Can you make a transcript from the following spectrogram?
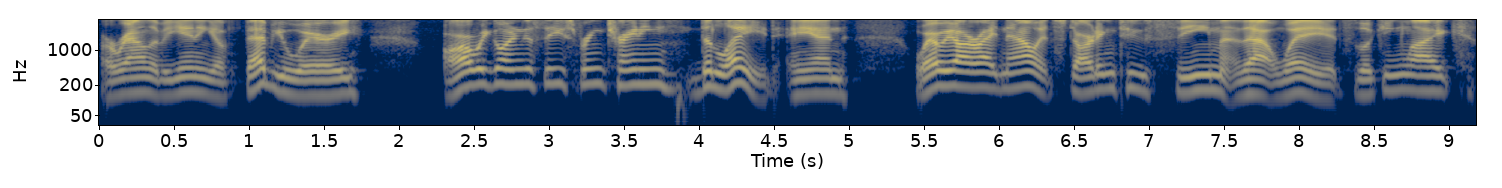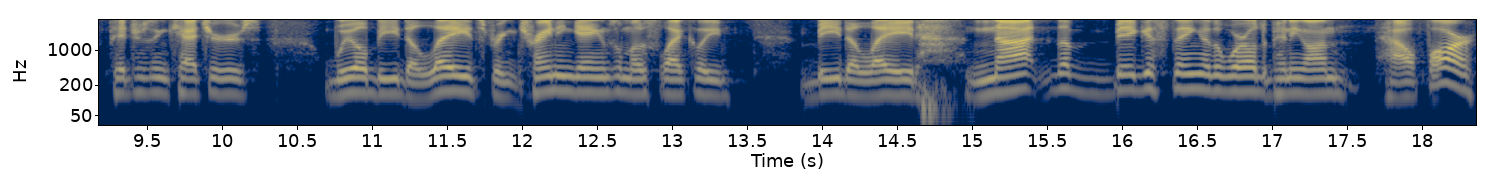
around the beginning of February. Are we going to see spring training delayed? And where we are right now, it's starting to seem that way. It's looking like pitchers and catchers will be delayed. Spring training games will most likely be delayed. Not the biggest thing of the world, depending on how far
